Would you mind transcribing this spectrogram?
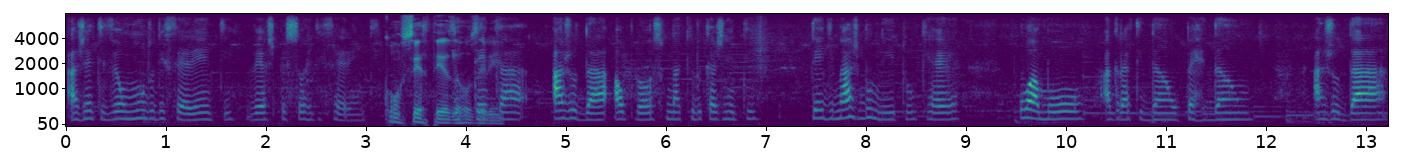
A gente vê um mundo diferente, vê as pessoas diferentes. Com certeza, Roseli. Ajudar ao próximo naquilo que a gente tem de mais bonito, que é o amor, a gratidão, o perdão, ajudar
